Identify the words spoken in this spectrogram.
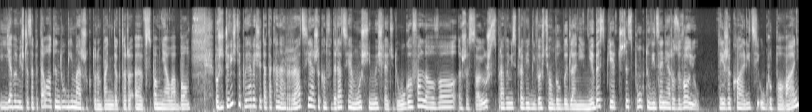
Ja bym jeszcze zapytała o ten długi marsz, o którym pani doktor e, wspomniała, bo, bo rzeczywiście pojawia się ta taka narracja, że Konfederacja musi myśleć długofalowo, że sojusz z Prawem i Sprawiedliwością byłby dla niej niebezpieczny z punktu widzenia rozwoju tejże koalicji ugrupowań.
